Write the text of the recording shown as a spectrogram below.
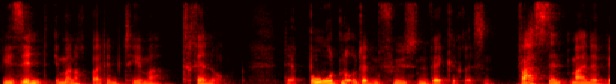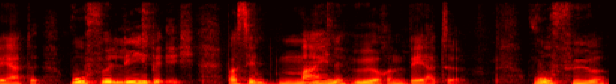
Wir sind immer noch bei dem Thema Trennung der Boden unter den Füßen weggerissen. Was sind meine Werte? Wofür lebe ich? Was sind meine höheren Werte? Wofür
